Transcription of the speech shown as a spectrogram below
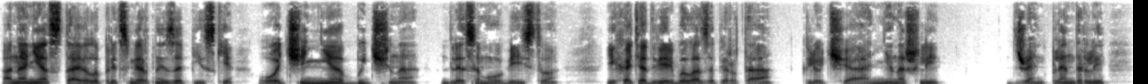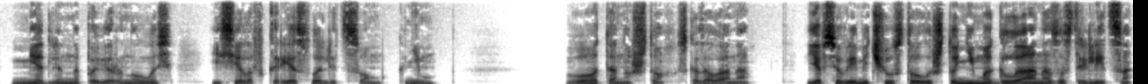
она не оставила предсмертной записки, очень необычно для самоубийства. И хотя дверь была заперта, ключа не нашли. Джейн Плендерли медленно повернулась и села в кресло лицом к ним. «Вот оно что», — сказала она. Я все время чувствовала, что не могла она застрелиться.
